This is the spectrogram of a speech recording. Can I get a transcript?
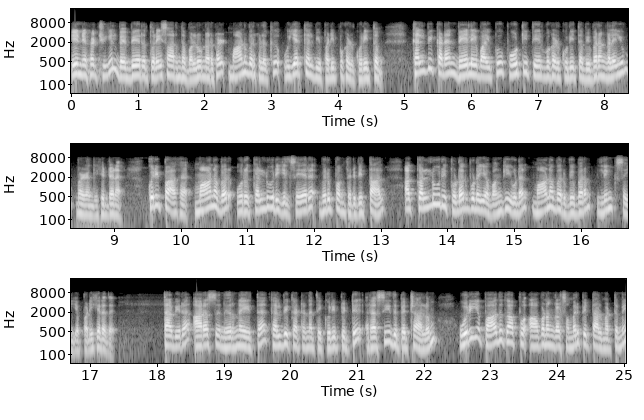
இந்நிகழ்ச்சியில் வெவ்வேறு துறை சார்ந்த வல்லுநர்கள் மாணவர்களுக்கு உயர்கல்வி படிப்புகள் குறித்தும் கல்வி கடன் வேலைவாய்ப்பு போட்டித் தேர்வுகள் குறித்த விவரங்களையும் வழங்குகின்றனர். குறிப்பாக மாணவர் ஒரு கல்லூரியில் சேர விருப்பம் தெரிவித்தால் அக்கல்லூரி தொடர்புடைய வங்கியுடன் மாணவர் விவரம் லிங்க் செய்யப்படுகிறது. தவிர அரசு நிர்ணயித்த கல்வி கட்டணத்தை குறிப்பிட்டு ரசீது பெற்றாலும் உரிய பாதுகாப்பு ஆவணங்கள் சமர்ப்பித்தால் மட்டுமே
